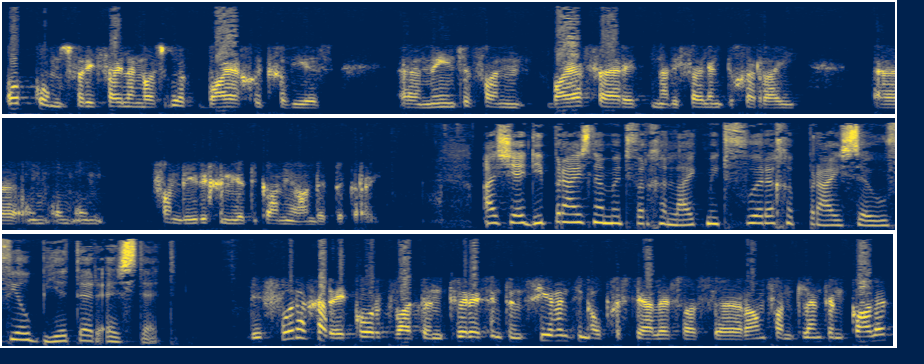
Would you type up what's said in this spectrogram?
opkoms vir die veiling was ook baie goed geweest. Uh mense van baie ver het na die veiling toe gery uh om om om van hierdie genetika in die hande te kry. As jy die prys nou met vergelyk met vorige pryse, hoeveel beter is dit? Die vorige rekord wat in 2017 opgestel is was 'n uh, ram van Clinton Collett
